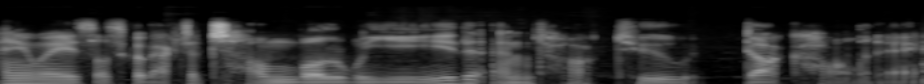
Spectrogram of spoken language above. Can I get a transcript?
Anyways, let's go back to Tumbleweed and talk to Duck Holiday.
